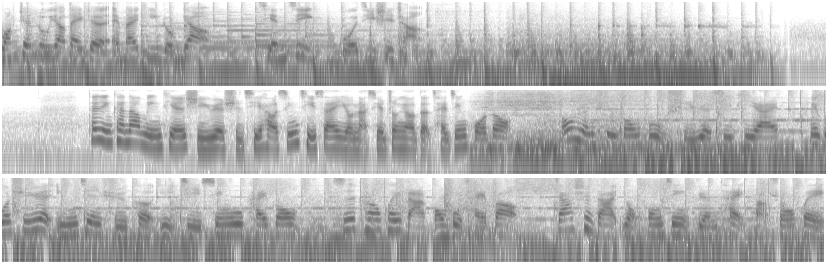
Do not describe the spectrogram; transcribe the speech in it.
王真路要带着 MIT 荣耀前进国际市场。带您看到明天十一月十七号星期三有哪些重要的财经活动：欧元区公布十月 CPI，美国十月营建许可以及新屋开工，思科辉达公布财报，嘉士达、永丰金、元泰法说会。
